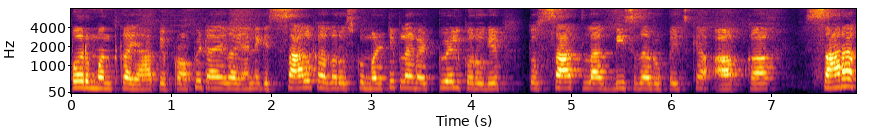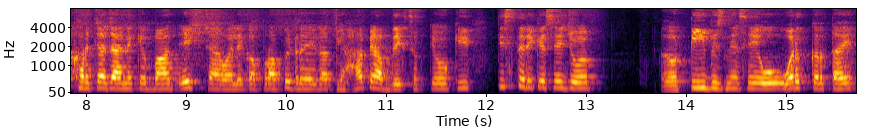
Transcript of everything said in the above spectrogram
पर मंथ का यहाँ पे प्रॉफिट आएगा। यानी कि साल का अगर उसको मल्टीप्लाई बाय ट्वेल्व करोगे तो सात लाख बीस हज़ार रुपीज़ का आपका सारा खर्चा जाने के बाद एक चाय वाले का प्रॉफिट रहेगा। तो यहाँ पे आप देख सकते हो कि किस तरीके से जो टी बिज़नेस है, वो वर्क करता है।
